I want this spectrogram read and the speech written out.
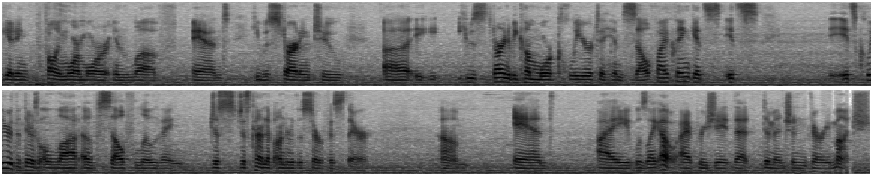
getting falling more and more in love, and he was starting to, uh, he, he was starting to become more clear to himself. I think it's it's it's clear that there's a lot of self-loathing just just kind of under the surface there, um, and I was like, oh, I appreciate that dimension very much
